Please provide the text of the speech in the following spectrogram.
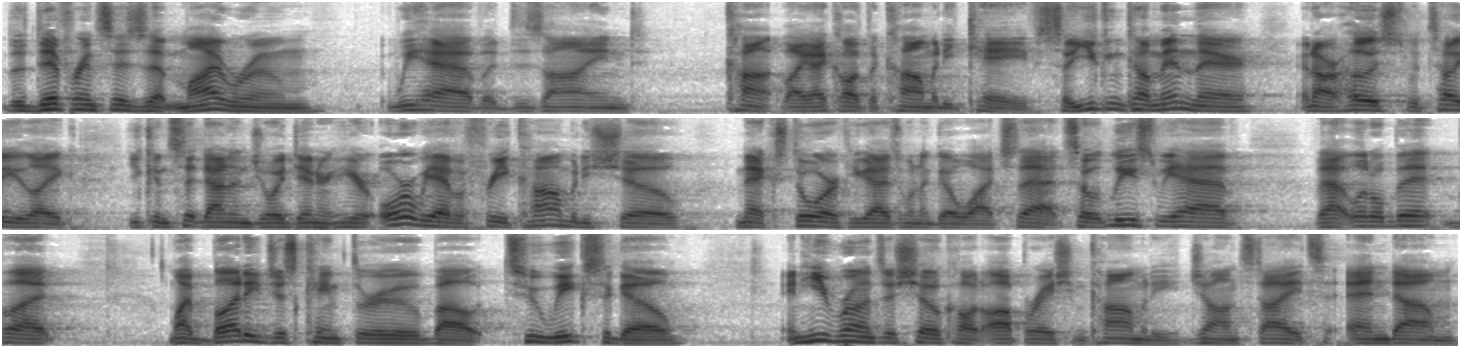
the difference is that my room, we have a designed, com- like I call it the comedy cave. So you can come in there, and our host would tell you, like, you can sit down and enjoy dinner here, or we have a free comedy show next door if you guys want to go watch that. So at least we have that little bit. But my buddy just came through about two weeks ago, and he runs a show called Operation Comedy, John Stites. And, um,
